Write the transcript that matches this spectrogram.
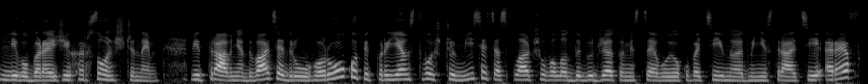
лівобережжі Херсонщини. Від травня 22-го року підприємство щомісяця сплачувало до бюджету місцевої окупаційної адміністрації РФ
